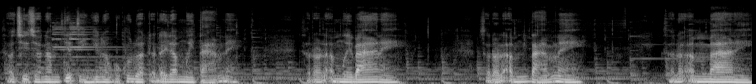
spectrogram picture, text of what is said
Sau đó trừ cho 5 tiếp thì như là có quy luật ở đây là âm 18 này. Sau đó là âm 13 này. Sau đó là âm 8 này. Sau đó âm 3 này.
